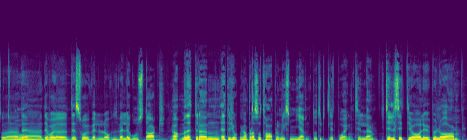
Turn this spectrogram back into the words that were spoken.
Så det, det, det, var jo, det så jo veldig lovende ut. Veldig god start. Ja, Men etter, den, etter 14 kamper da, så taper de liksom jevnt og trutt litt poeng til, eh, til City og Liverpool. Og da,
